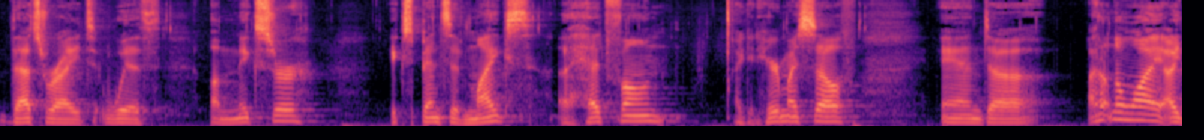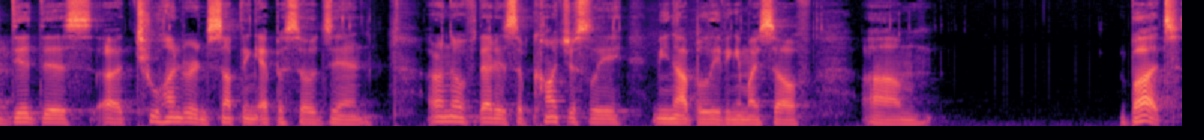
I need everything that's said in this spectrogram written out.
That's right, with a mixer, expensive mics, a headphone. I could hear myself. And uh, I don't know why I did this uh, 200 and something episodes in. I don't know if that is subconsciously me not believing in myself. Um, but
